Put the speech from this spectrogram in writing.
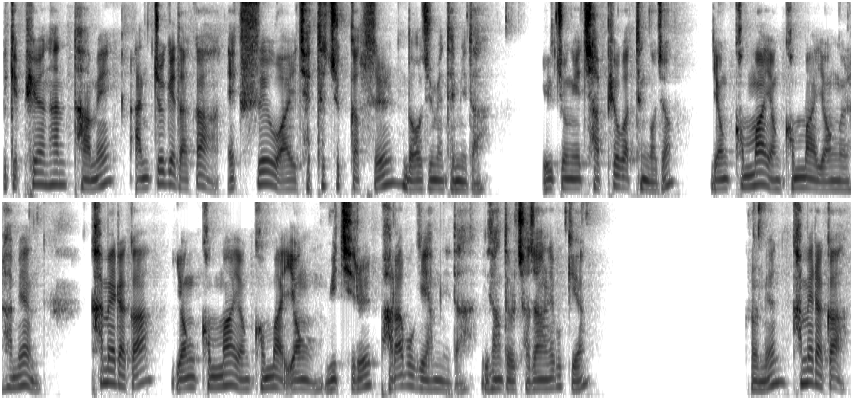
이렇게 표현한 다음에 안쪽에다가 x, y, z축 값을 넣어주면 됩니다. 일종의 좌표 같은 거죠. 0,0,0을 하면 카메라가 0,0,0 위치를 바라보게 합니다. 이 상태로 저장을 해볼게요. 그러면 카메라가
